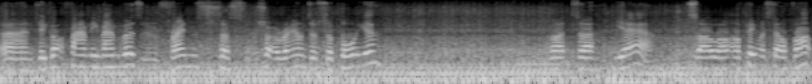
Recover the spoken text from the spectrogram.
And you've got family members and friends sort of around to support you. But uh, yeah, so uh, I'll pick myself up.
